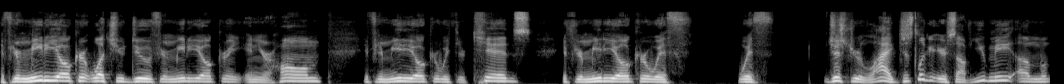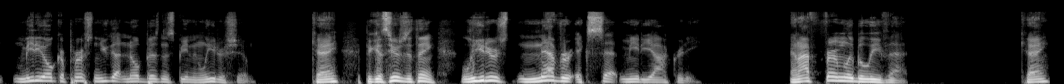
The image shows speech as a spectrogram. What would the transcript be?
If you're mediocre at what you do, if you're mediocre in your home, if you're mediocre with your kids, if you're mediocre with with just your life, just look at yourself. You meet a m- mediocre person, you got no business being in leadership. Okay? Because here's the thing, leaders never accept mediocrity. And I firmly believe that. Okay?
